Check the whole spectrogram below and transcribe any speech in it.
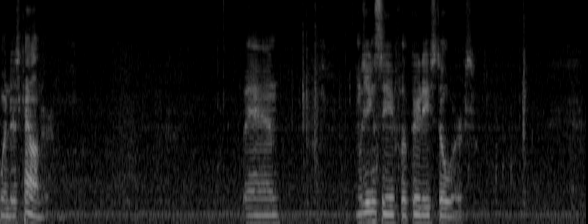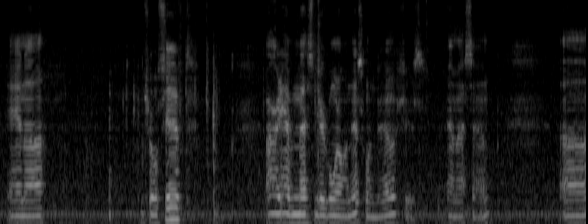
Windows calendar. And as you can see Flip 3D still works. And uh, control shift. I already have a messenger going on this window which is MSN uh,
